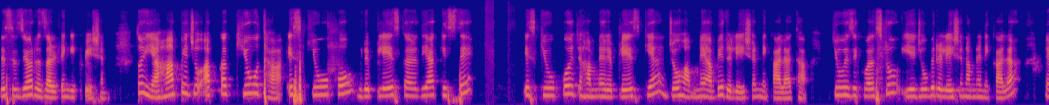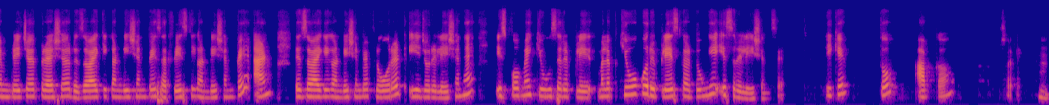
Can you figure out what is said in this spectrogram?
this is your resulting equation तो यहाँ पे जो आपका q था इस q को replace कर दिया किससे इस q को हमने रिप्लेस किया जो हमने अभी रिलेशन निकाला था Q इज़ इक्वल्स टू ये जो भी रिलेशन हमने निकाला टेम्परेचर प्रेशर रिजर्वायर की कंडीशन पे सरफेस की कंडीशन पे एंड रिजर्वायर की कंडीशन पे फ्लो रेट ये जो रिलेशन है इसको मैं Q से रिप्लेस मतलब Q को रिप्लेस कर दूँगी इस रिलेशन से। ठीक है? तो आपका सॉरी हम्म,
